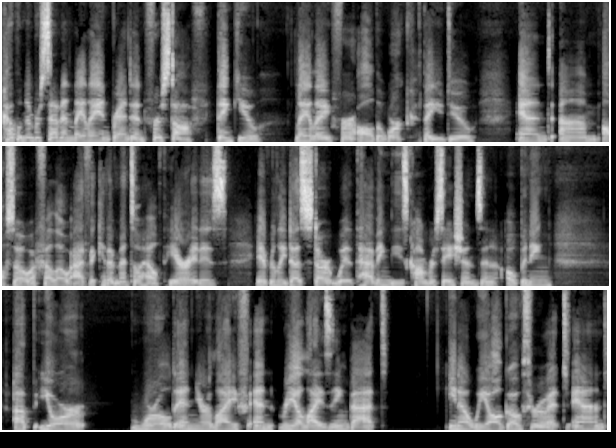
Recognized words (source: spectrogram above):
Couple number seven, Lele and Brandon. First off, thank you Lele, for all the work that you do, and um, also a fellow advocate of mental health here. It is, it really does start with having these conversations and opening up your world and your life and realizing that, you know, we all go through it. And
